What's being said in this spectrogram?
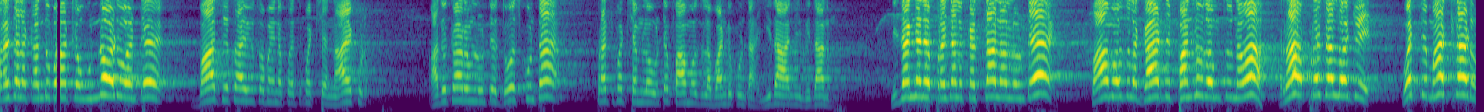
ప్రజలకు అందుబాటులో ఉన్నోడు అంటే బాధ్యతాయుతమైన ప్రతిపక్ష నాయకుడు. అధికారంలో ఉంటే దోసుకుంటా ప్రతిపక్షంలో ఉంటే ఫామ్ హౌస్లో వండుకుంటా. ఇదా అని విధానం. నిజంగానే ప్రజలు కష్టాలలో ఉంటే ఫామ్ హౌస్ల గాడిది పండ్లు దొంగతున్నావా రా ప్రజల్లోకి వచ్చి మాట్లాడు.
